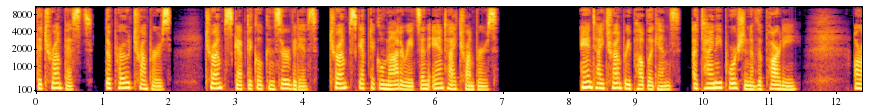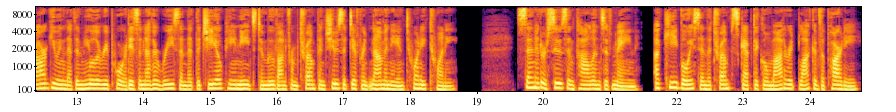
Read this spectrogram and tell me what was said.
the Trumpists, the pro Trumpers, Trump skeptical conservatives, Trump skeptical moderates, and anti Trumpers. Anti Trump Republicans, a tiny portion of the party, are arguing that the Mueller report is another reason that the GOP needs to move on from Trump and choose a different nominee in 2020. Senator Susan Collins of Maine, a key voice in the Trump skeptical moderate bloc of the party,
